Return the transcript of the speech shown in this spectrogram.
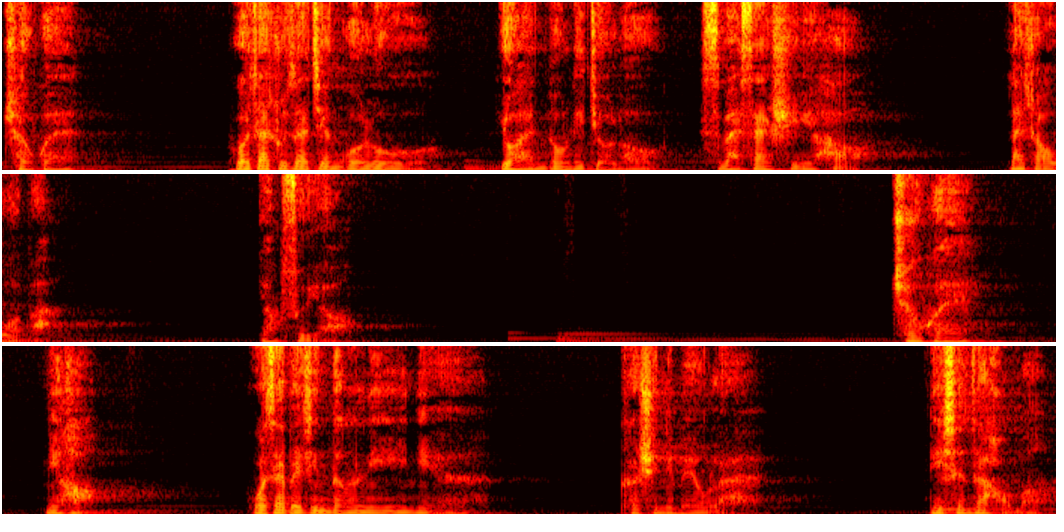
陈辉，我家住在建国路永安东里九楼四百三十一号，来找我吧。杨素瑶。陈辉，你好，我在北京等了你一年，可是你没有来。你现在好吗？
